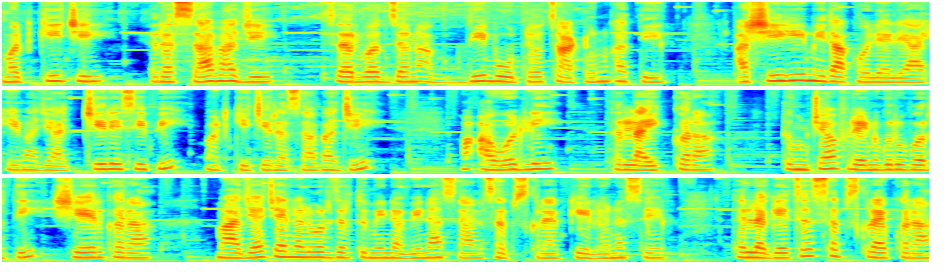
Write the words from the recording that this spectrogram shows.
मटकीची रस्सा भाजी सर्वजण अगदी बोटं चाटून खातील. अशीही मी दाखवलेली आहे माझी आजची रेसिपी मटकीची रस्सा भाजी. मग आवडली तर लाईक करा. तुमच्या फ्रेंड ग्रुपवरती शेअर करा. माझ्या चॅनलवर जर तुम्ही नवीन असाल सबस्क्राईब केलं नसेल तर लगेचच सबस्क्राईब करा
